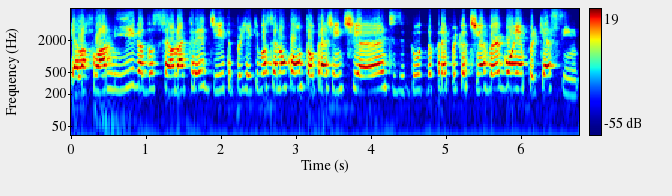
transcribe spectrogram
E ela falou, amiga do céu, não acredito, por que, que você não contou pra gente antes e tudo? Eu falei, porque eu tinha vergonha, porque assim,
